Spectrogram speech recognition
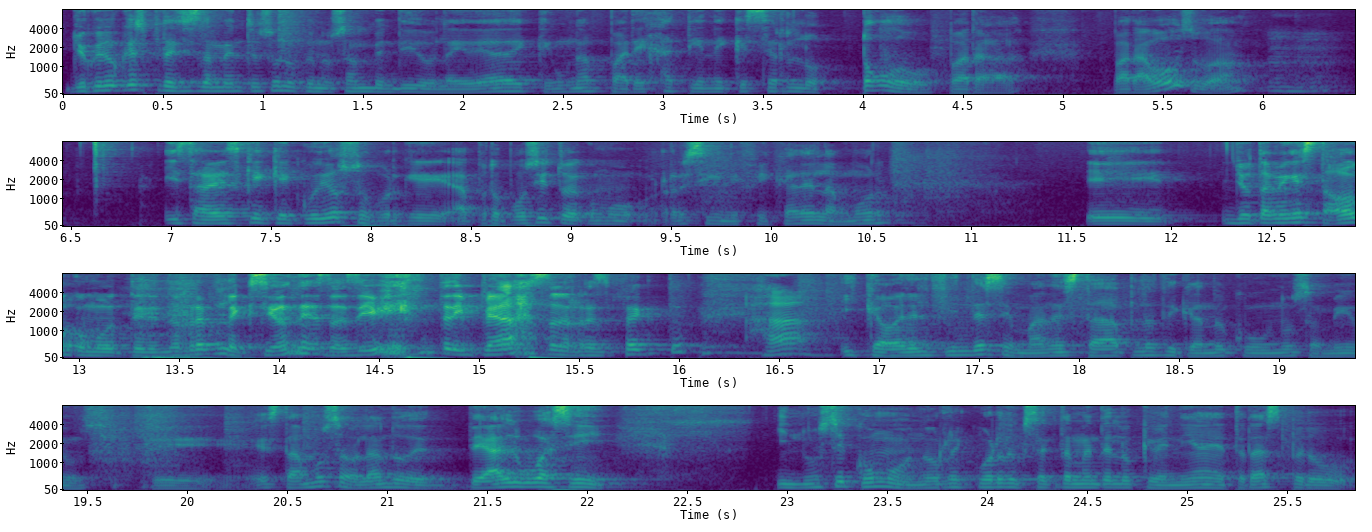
Yo creo que es precisamente eso lo que nos han vendido, la idea de que una pareja tiene que serlo todo para, para vos, ¿va? Uh -huh. Y sabes qué, qué curioso, porque a propósito de cómo resignificar el amor, eh, yo también he estado como teniendo reflexiones así bien tripeadas al respecto. Ajá. Y cabal el fin de semana estaba platicando con unos amigos. De, estábamos hablando de, de algo así. Y no sé cómo, no recuerdo exactamente lo que venía detrás, pero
